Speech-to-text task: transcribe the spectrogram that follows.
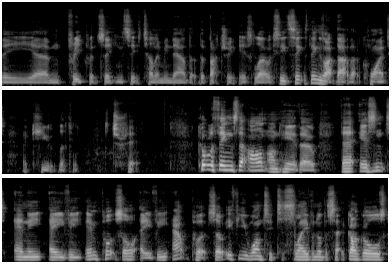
the um, frequency. You can see it's telling me now that the battery is low. You See things like that. That are quite a cute little trip couple of things that aren't on here though. There isn't any AV inputs or AV output. So if you wanted to slave another set of goggles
